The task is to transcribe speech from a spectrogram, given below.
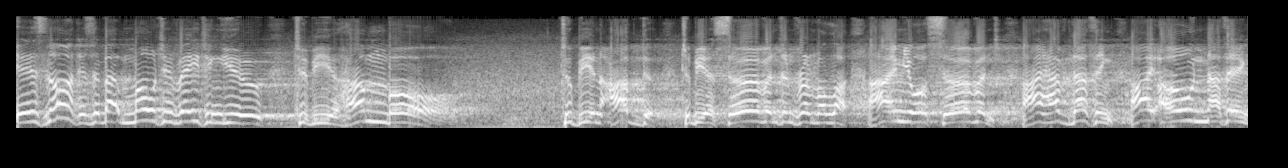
It is not. It's about motivating you to be humble, to be an abd, to be a servant in front of Allah. I'm your servant. I have nothing. I own nothing.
